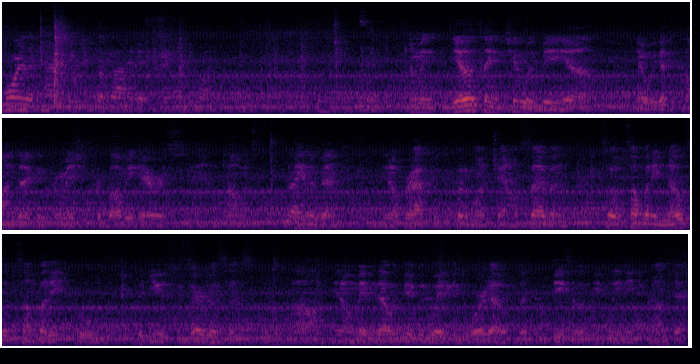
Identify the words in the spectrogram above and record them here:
more than happy to provide it to anyone who needs it. I mean, the other thing too would be, uh, you know, we got the contact information for Bobby Harris and Thomas Right. Hanovan. You know, perhaps we could put them on Channel Seven, so if somebody knows of somebody who could use the services, you know, maybe that would be a good way to get the word out, that these are the people you need to contact.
